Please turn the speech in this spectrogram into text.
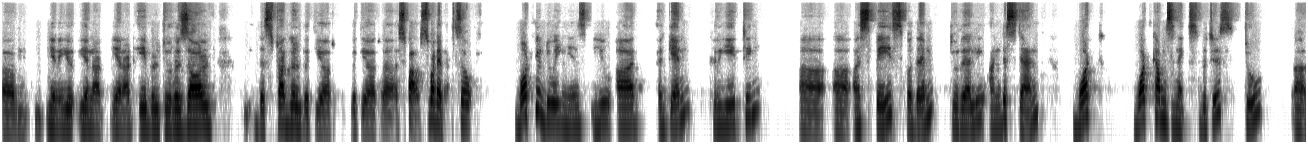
um, you know you, you're not you're not able to resolve the struggle with your with your uh, spouse whatever. So what you're doing is you are again creating a space for them to really understand what what comes next, which is to uh,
